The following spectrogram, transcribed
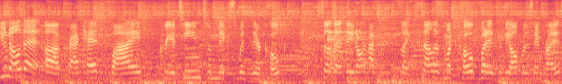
you know that uh, crackheads buy creatine to mix with their Coke so that they don't have to like sell as much Coke, but it can be all for the same price?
